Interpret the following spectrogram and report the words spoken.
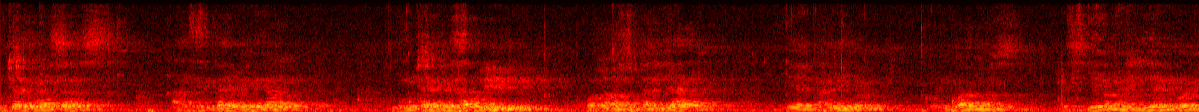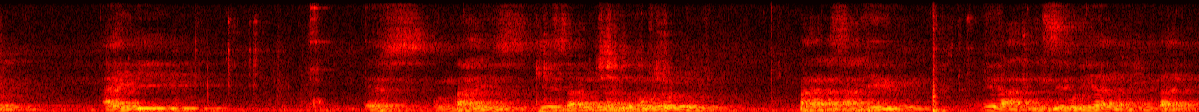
Muchas gracias al secretario general y muchas gracias a Bolivia por la hospitalidad y el cariño con el cual nos recibieron el día de hoy. Haití es un país que está luchando mucho para salir de la inseguridad alimentaria.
